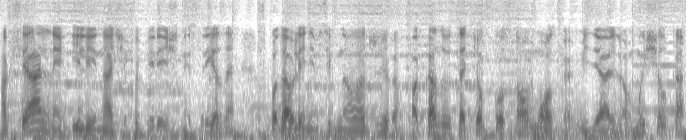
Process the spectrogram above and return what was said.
Аксиальные или иначе поперечные срезы с подавлением сигнала от жира показывают отек костного мозга, медиального мыщелка,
